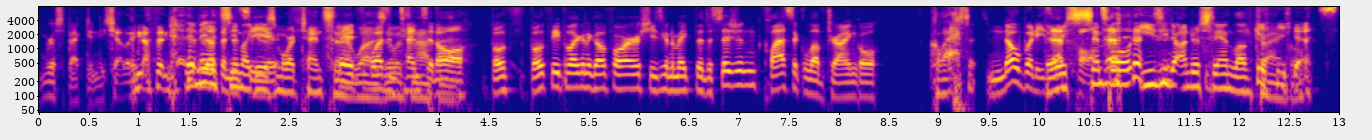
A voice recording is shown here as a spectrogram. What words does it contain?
respecting each other. Nothing. They made it seem like it was more tense than it, was. It was. wasn't It was tense at that. all. Both both people are going to go for her. She's going to make the decision. Classic love triangle. Classic. Nobody's Very simple, easy to understand love triangle. yes.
